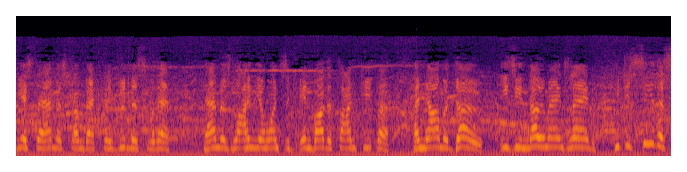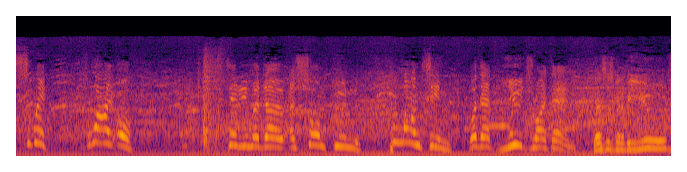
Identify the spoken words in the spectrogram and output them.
Yes, the hammer's come back. Thank goodness for that. Hammer's lying here once again by the timekeeper. And now Middoux is in no man's land. Did you see the sweat fly off Terry Middoux as Shaun Koen plants him with that huge right hand? This is going to be huge.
